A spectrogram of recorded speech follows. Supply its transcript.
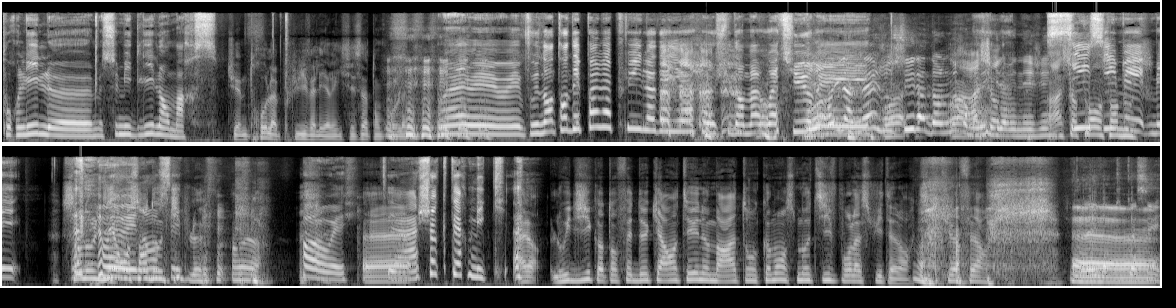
pour l'île, euh, semi de l'île en mars. Tu aimes trop la pluie, Valérie, c'est ça ton problème. ouais, ouais, ouais. Vous n'entendez pas la pluie là d'ailleurs Je suis dans ma voiture. Il y a la neige aussi là dans le nord. on m'a dit qu'il avait neigé. Si, si, mais, mais, Sans nous le dire, on s'en doute qu'il pleut. Voilà. Oh oui, euh, c'est un choc thermique. alors, Luigi, quand on fait 2,41 au marathon, comment on se motive pour la suite alors? Qu'est-ce que tu vas faire? Euh,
